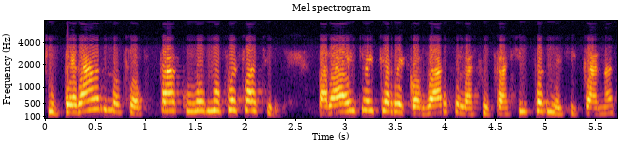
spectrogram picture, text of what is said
Superar los obstáculos no fue fácil. Para ello hay que recordar que las sufragistas mexicanas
